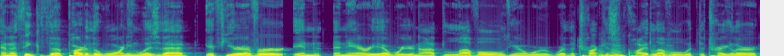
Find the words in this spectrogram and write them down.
And I think the part of the warning was that if you're ever in an area where you're not level, you know, where, where the truck isn't Mm-hmm, quite level with the trailer,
